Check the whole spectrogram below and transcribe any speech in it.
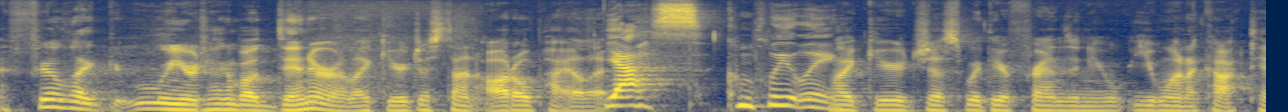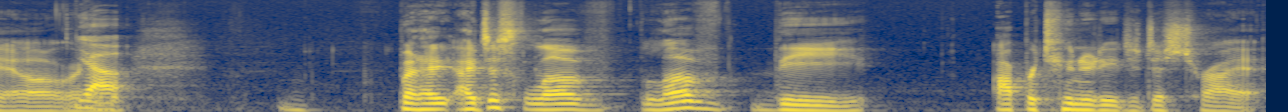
I feel like when you're talking about dinner, like you're just on autopilot. Yes, completely. Like you're just with your friends and you, you want a cocktail or Yeah. whatever. But I, I just love love the opportunity to just try it.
